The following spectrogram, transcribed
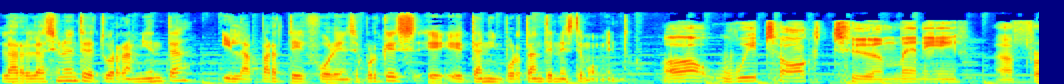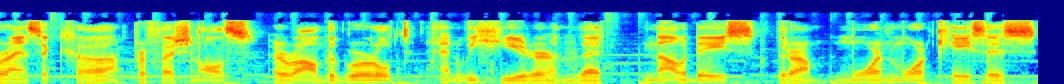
la relación entre tu herramienta y la parte forense? ¿Por qué es eh, eh, tan importante en este momento? Uh, we talk to many uh, forensic uh, professionals around the world and we hear that nowadays there are more and more cases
